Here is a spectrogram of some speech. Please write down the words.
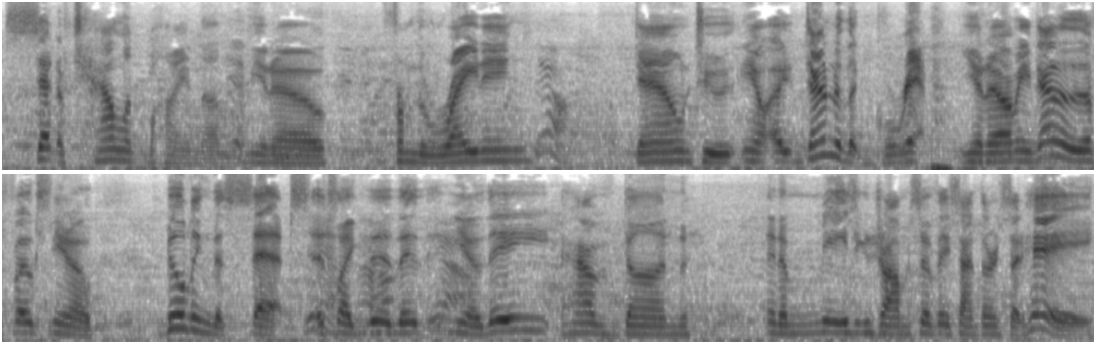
set of talent behind them. Yes. You know, from the writing Yeah. down to you know uh, down to the grip. You know, I mean down to the folks you know building the sets. it's like uh-huh, they, they, yeah. you know they have done an amazing job. So if they sat there and said, "Hey,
